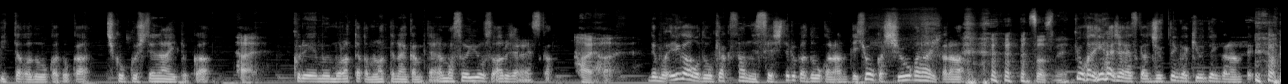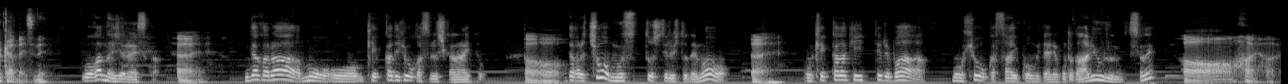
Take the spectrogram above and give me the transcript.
いったかどうかとか遅刻してないとかはい。クレームもらったかもらってないかみたいな、まあ、そういう要素あるじゃないですかはいはでも笑顔でお客さんに接してるかどうかなんて評価しようがないからい。そうですね。評価できないじゃないですか10点か9点かなんてわかんないですね。分かんないじゃないですかはい。だからもう結果で評価するしかないとおだから超ムスッとしてる人でもーはい。もう結果だけ言ってればもう評価最高みたいなことがあり得るんですよねああ、はいは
